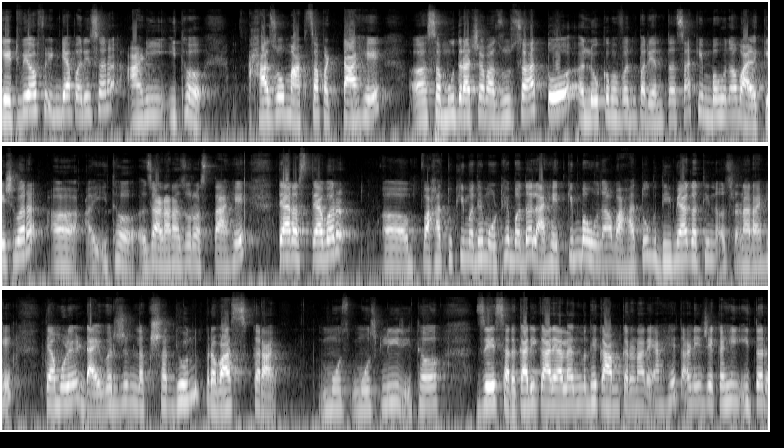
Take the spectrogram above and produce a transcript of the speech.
गेटवे ऑफ इंडिया परिसर आणि इथं हा जो मागचा पट्टा आहे समुद्राच्या बाजूचा तो लोकभवनपर्यंतचा किंबहुना वाळकेश्वर इथं जाणारा जो रस्ता आहे त्या रस्त्यावर वाहतुकीमध्ये मोठे बदल आहेत. किंबहुना वाहतूक धीम्या गतीनं असणार आहे. त्यामुळे डायव्हर्जन लक्षात घेऊन प्रवास करा. मोस मोस्टली इथं जे सरकारी कार्यालयांमध्ये काम करणारे आहेत आणि जे काही इतर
